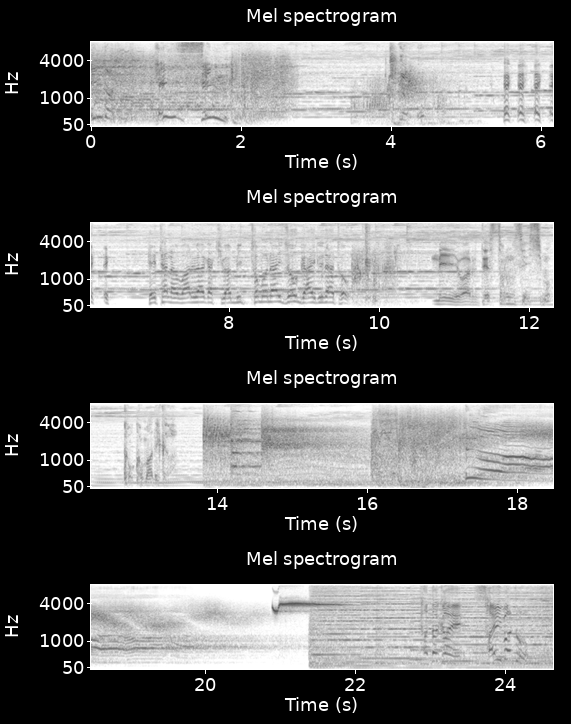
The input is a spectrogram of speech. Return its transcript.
イルダ変身。下手な悪あがきはみっともないぞガイルだと。名誉あるデストロン戦士もここまでか。うわ戦えサイバトロン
